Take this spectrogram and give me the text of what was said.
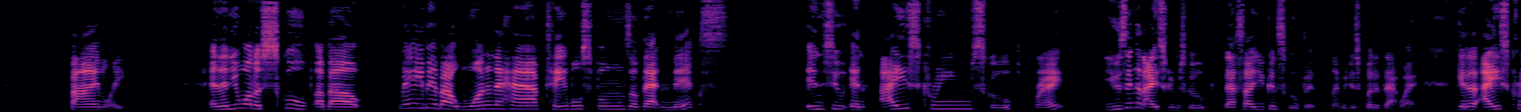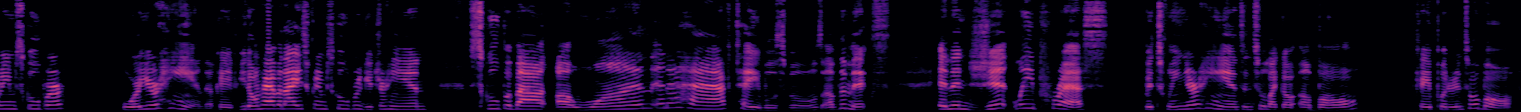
finally. And then you want to scoop about maybe about one and a half tablespoons of that mix into an ice cream scoop, right? Using an ice cream scoop, that's how you can scoop it. Let me just put it that way. Get an ice cream scooper or your hand, okay? If you don't have an ice cream scooper, get your hand. Scoop about uh, one and a half tablespoons of the mix and then gently press between your hands into like a, a ball. Okay, put it into a ball.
